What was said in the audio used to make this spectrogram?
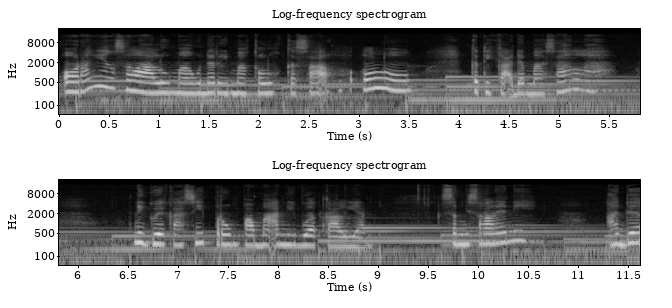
Orang yang selalu mau nerima keluh kesal elu ketika ada masalah. Nih gue kasih perumpamaan nih buat kalian. Semisalnya nih ada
